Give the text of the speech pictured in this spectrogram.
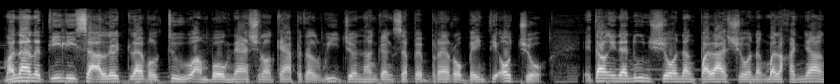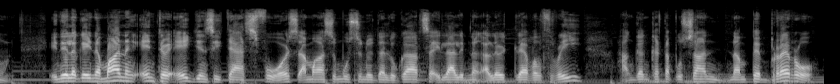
Mananatili sa Alert Level 2 ang buong National Capital Region hanggang sa Pebrero 28. Ito ang inanunsyo ng Palasyo ng Malacanang. Inilagay naman ng Interagency Task Force ang mga sumusunod na lugar sa ilalim ng Alert Level 3 hanggang katapusan ng Pebrero.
